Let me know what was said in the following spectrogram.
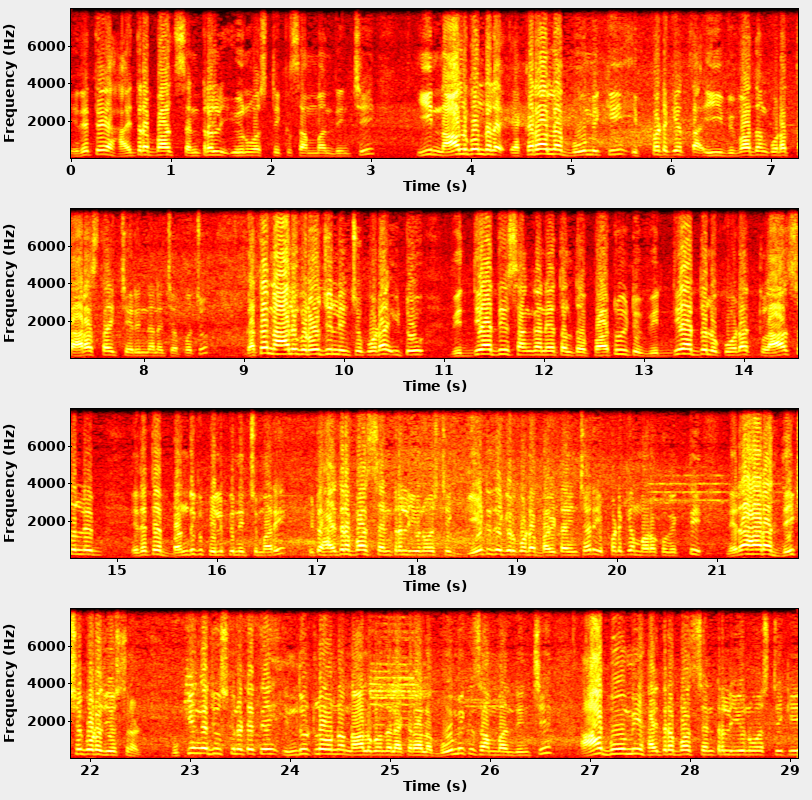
ఏదైతే హైదరాబాద్ సెంట్రల్ యూనివర్సిటీకి సంబంధించి ఈ నాలుగు వందల ఎకరాల భూమికి ఇప్పటికే ఈ వివాదం కూడా తారస్థాయికి చేరిందని చెప్పొచ్చు. గత నాలుగు రోజుల నుంచి కూడా ఇటు విద్యార్థి సంఘ నేతలతో పాటు ఇటు విద్యార్థులు కూడా క్లాసులు ఏదైతే బంద్కు పిలుపునిచ్చి మరి ఇటు హైదరాబాద్ సెంట్రల్ యూనివర్సిటీ గేట్ దగ్గర కూడా బైఠాయించారు. ఇప్పటికే మరొక వ్యక్తి నిరాహార దీక్ష కూడా చేస్తున్నాడు. ముఖ్యంగా చూసుకున్నట్టయితే ఇందుట్లో ఉన్న నాలుగు వందల ఎకరాల భూమికి సంబంధించి ఆ భూమి హైదరాబాద్ సెంట్రల్ యూనివర్సిటీకి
